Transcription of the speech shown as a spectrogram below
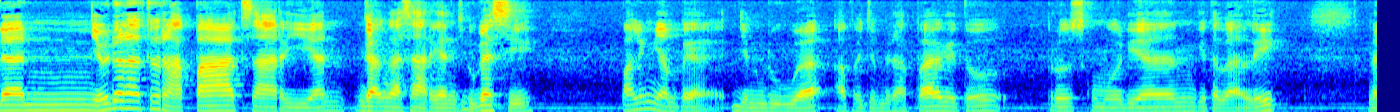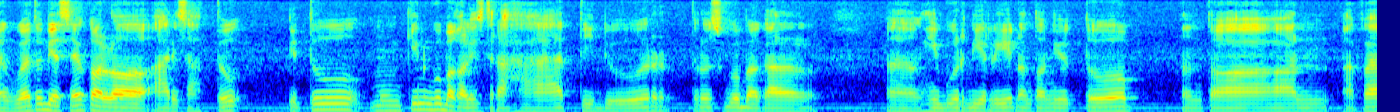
Dan ya udahlah tuh rapat seharian. Nggak nggak seharian juga sih. Paling nyampe jam 2 apa jam berapa gitu. Terus kemudian kita balik. Nah gue tuh biasanya kalau hari Sabtu itu mungkin gue bakal istirahat tidur. Terus gue bakal uh, nghibur diri nonton YouTube nonton apa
